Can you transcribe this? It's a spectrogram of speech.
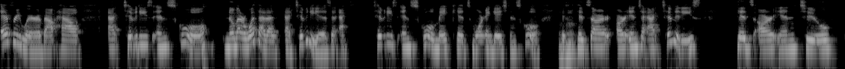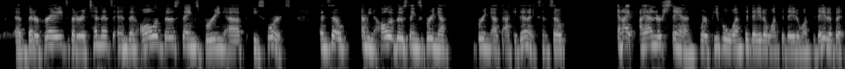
everywhere about how activities in school, no matter what that activity is, and activities in school make kids more engaged in school. Mm-hmm. If kids are are into activities, kids are into uh, better grades, better attendance, and then all of those things bring up esports. And so, I mean, all of those things bring up bring up academics. And so, and I I understand where people want the data, want the data, want the data, but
